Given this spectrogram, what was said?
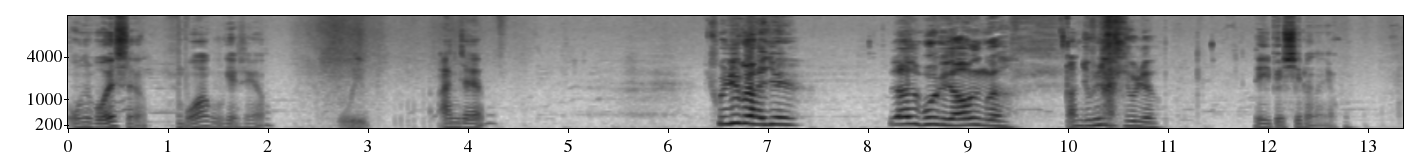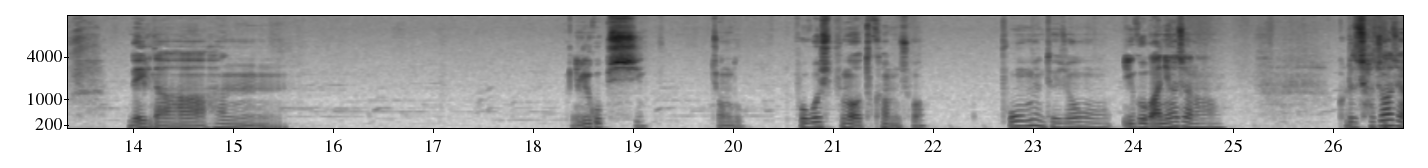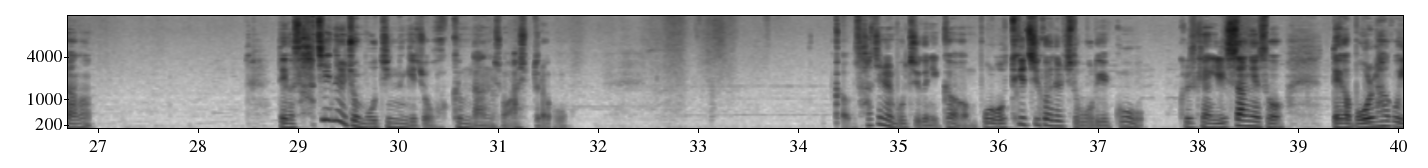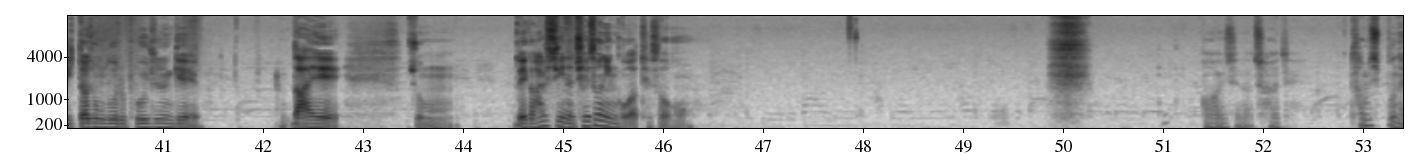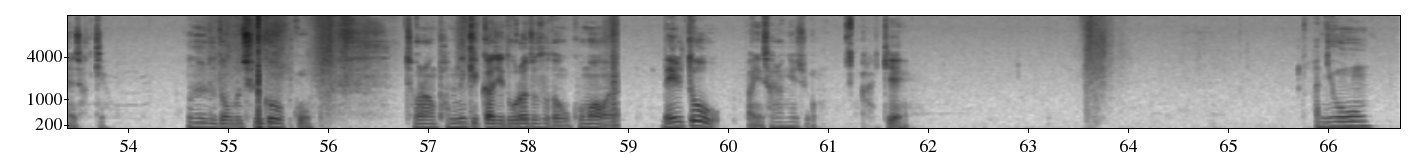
오늘 뭐 했어요? 뭐 하고 계세요? 우리 앉아요? 졸린 거 아니에요. 나도 모르게 나오는 거야. 안 졸려 안 졸려. 내일 몇 시에 일어나냐고? 내일 나 한 7시 정도? 보고 싶으면 어떻게 하면 좋아? 보면 되죠. 이거 많이 하잖아. 그래도 자주 하지 않아? 내가 사진을 좀 못 찍는 게 조금 나는 좀 아쉽더라고. 그러니까 사진을 못 찍으니까 뭘 어떻게 찍어야 될지도 모르겠고 그래서 그냥 일상에서 내가 뭘 하고 있다 정도를 보여주는 게 나의 좀 내가 할 수 있는 최선인 것 같아서. 아 이제 나 자야 돼. 30분에 잘게요. 오늘도 너무 즐거웠고 저랑 밤늦게까지 놀아줘서 너무 고마워요. 내일 또 많이 사랑해줘. 갈게. 안녕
